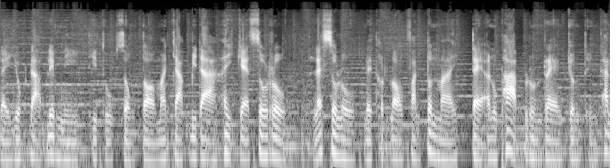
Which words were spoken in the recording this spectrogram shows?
ได้ยกดาบเล่มนี้ที่ถูกส่งต่อมาจากบิดาให้แก่โซโร และโซโลได้ทดลองฟันต้นไม้ แต่อนุภาพรุนแรงจนถึงขั้น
